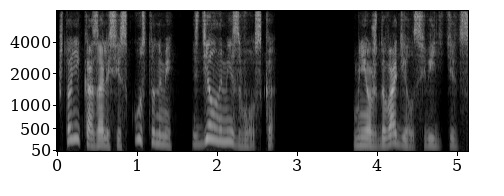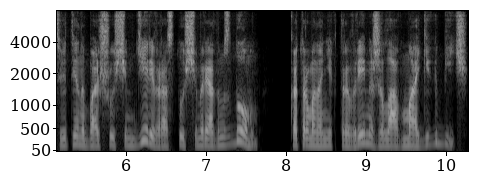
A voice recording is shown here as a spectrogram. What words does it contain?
что они казались искусственными, сделанными из воска. Мне уж доводилось видеть эти цветы на большущем дереве, растущем рядом с домом, в котором она некоторое время жила в Магик-Бич.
